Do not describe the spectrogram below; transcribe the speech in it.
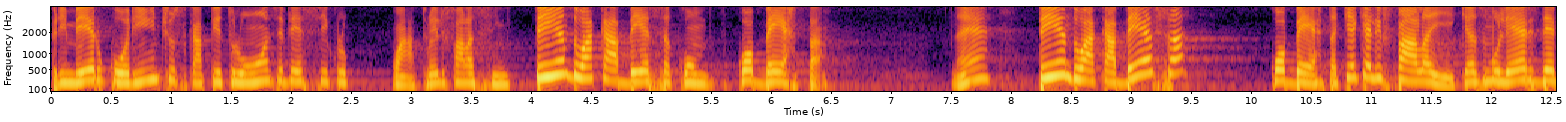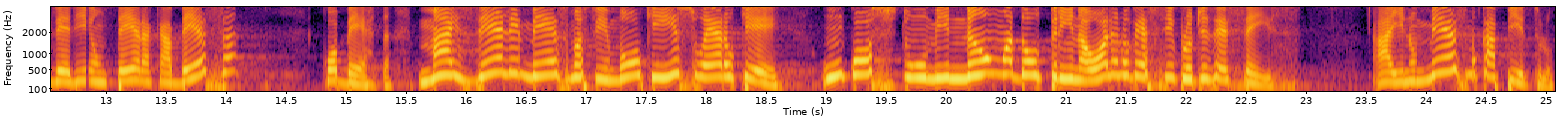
Primeiro Coríntios, capítulo 11, versículo 4. Ele fala assim: tendo a cabeça co coberta, né? Tendo a cabeça coberta. O que, é que ele fala aí? Que as mulheres deveriam ter a cabeça coberta. Mas ele mesmo afirmou que isso era o quê? Um costume, não uma doutrina. Olha no versículo 16. Aí no mesmo capítulo.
